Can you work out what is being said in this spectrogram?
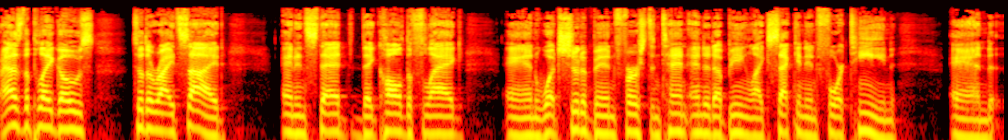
as the play goes to the right side. And instead, they called the flag. And what should have been first and 10 ended up being like second and 14. And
